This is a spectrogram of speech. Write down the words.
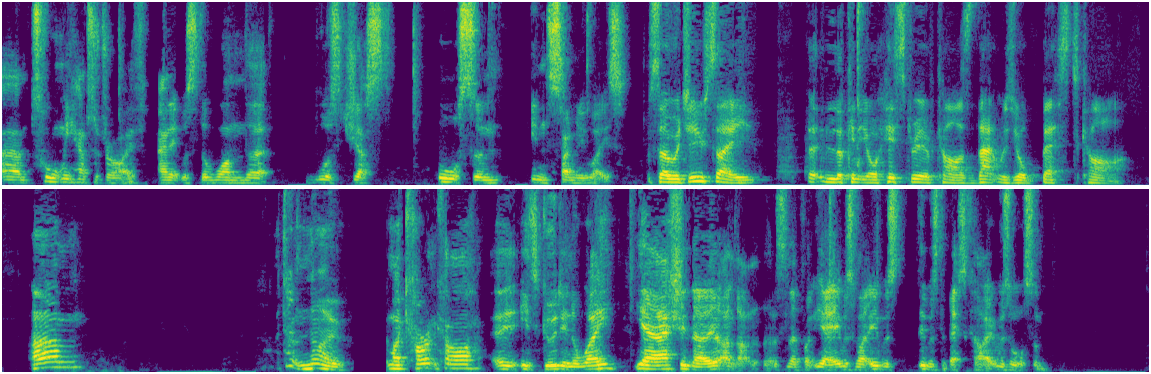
um, taught me how to drive, and it was the one that was just awesome in so many ways. So, would you say, looking at your history of cars, that was your best car? Um, I don't know. My current car is good in a way. Yeah, actually, no, that's no point. Yeah, it was my, it was, it was the best car. It was awesome.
